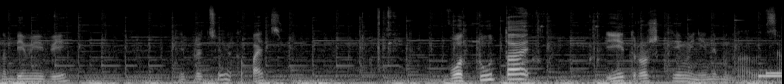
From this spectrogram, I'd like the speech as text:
на BMV? Не працює, капець. Вот тут і трошки мені не подобається.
